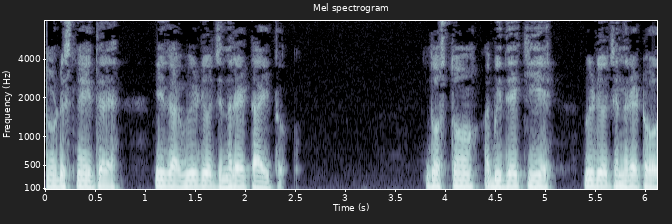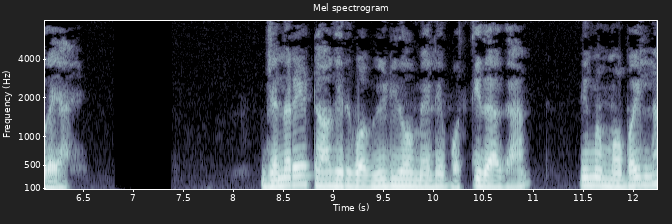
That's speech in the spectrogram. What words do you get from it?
ನೋಡಿ ಸ್ನೇಹಿತರೆ ಈಗ ವಿಡಿಯೋ ಜನರೇಟ್ ಆಯಿತು दोस्तों अभी देखिए ವಿಡಿಯೋ ಜನರೇಟ್ हो गया है ಜನರೇಟ್ ಆಗಿರುವ ವಿಡಿಯೋ ಮೇಲೆ ಒತ್ತಿದಾಗ ನಿಮ್ಮ ಮೊಬೈಲ್ನ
